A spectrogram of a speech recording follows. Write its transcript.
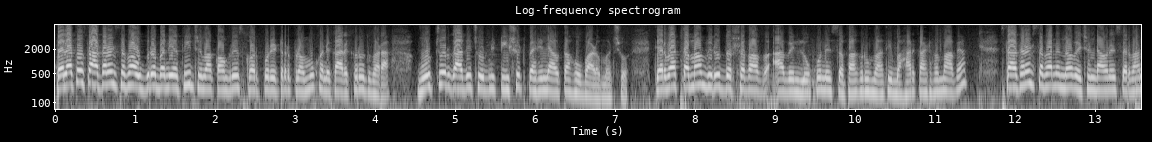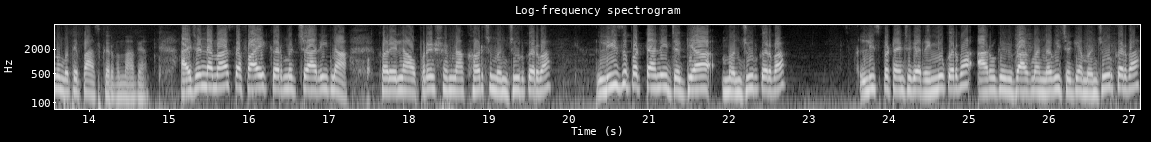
પહેલા તો સાધારણ સભા ઉગ્ર બની હતી, જેમાં કોંગ્રેસ કોર્પોરેટર, પ્રમુખ અને કાર્યકરો દ્વારા વોટચોર ગાદી છોડની ટી શર્ટ પહેરીને આવતા હોબાળો મચ્યો. ત્યારબાદ તમામ વિરોધ દર્શાવવા આવેલ લોકોને સભાગૃહમાંથી બહાર કાઢવામાં આવ્યા. સાધારણ સભાના નવ એજન્ડાઓને સર્વાનુમતે પાસ કરવામાં આવ્યા. આ એજન્ડામાં સફાઈ કર્મચારીના કરેલા ઓપરેશનના ખર્ચ મંજૂર કરવા, લીઝ પટ્ટાની જગ્યા મંજૂર કરવા લીઝ પટ્ટાની જગ્યા રિન્યુ કરવા, આરોગ્ય વિભાગમાં નવી જગ્યા મંજૂર કરવા,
